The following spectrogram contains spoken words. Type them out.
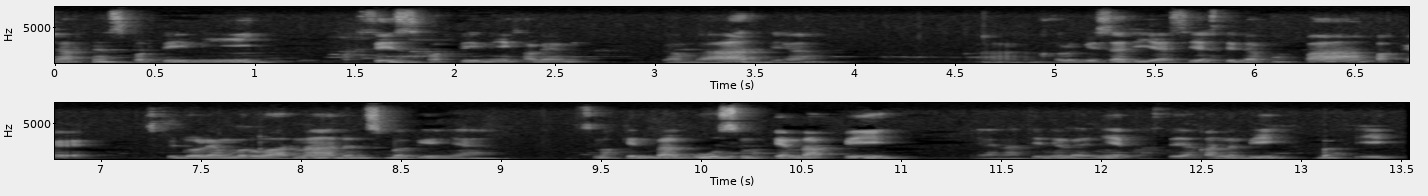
chartnya seperti ini, persis seperti ini kalian gambar ya. Nah, kalau bisa dihias-hias tidak apa-apa, pakai spidol yang berwarna dan sebagainya semakin bagus semakin rapi ya nanti nilainya pasti akan lebih baik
